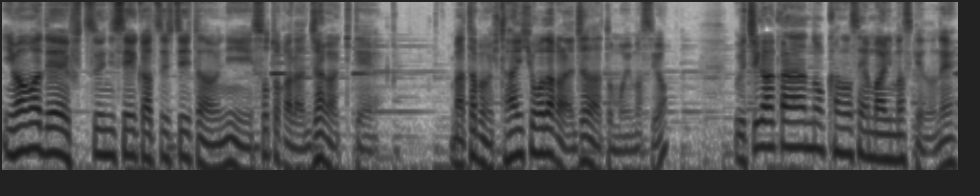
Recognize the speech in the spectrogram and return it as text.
今まで普通に生活していたのに、外から蛇が来て、まあ多分体表だから蛇だと思いますよ。内側からの可能性もありますけどね。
